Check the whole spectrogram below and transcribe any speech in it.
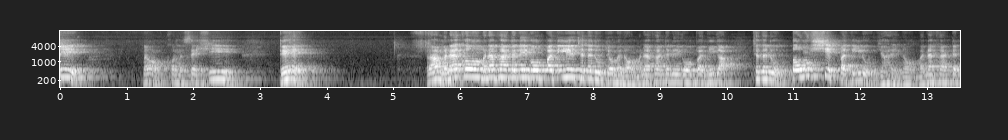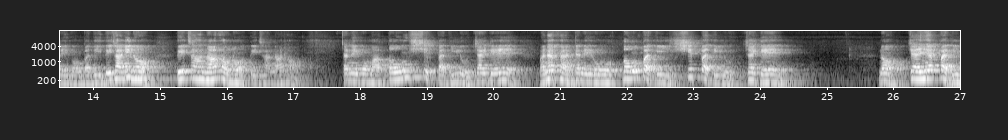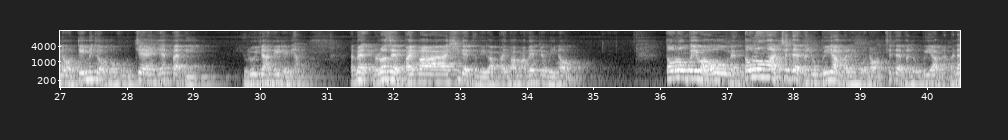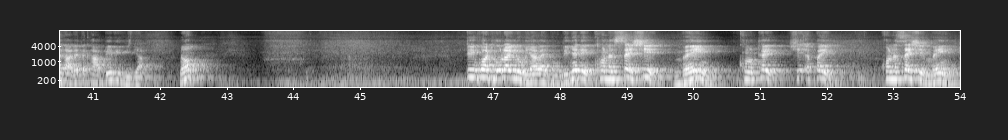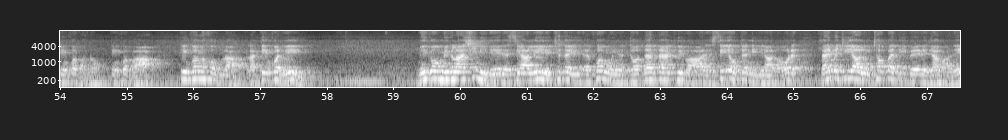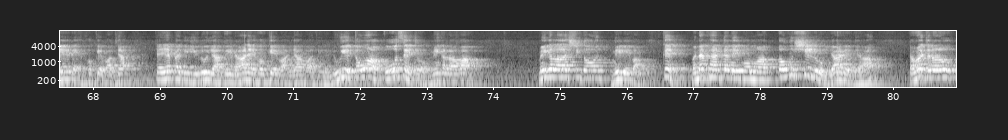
88နော်88တဲ့ဒါမနက်ကုန်းမနက်ဖန်တနေ့ကုန်းပတ်တီးလေးချက်သက်တို့ပြောမယ်တော့မနက်ဖန်တနေ့ကုန်းပတ်တီးက ချက်သက်တို့38ပတ်တီးလို့ရတယ်နော်မနက်ဖန်တနေ့ကုန်းပတ်တီးတေချာကြည့်နော်တေချာနားထောင်တော့တေချာနားထောင်တနေ့ကုန်းမှာ38ပတ်တီးလို့ကြိုက်တယ်မနက်ဖန်တနေ့ကုန်းကို3ပတ်တီး10ပတ်တီးလို့ကြိုက်တယ်နော်ကြံရက်ပတ်တီးနော်တေးမကြော်မဟုတ်ဘူးကြံရက်ပတ်တီးယူလို့ရသေးတယ်ဗျဒါပေမဲ့လောလောဆယ် Viber ရှိတဲ့သူတွေက Viber မှာပဲပြောပြီးနော် သုံးလုံးပေးပါဦးနဲ့သုံးလုံးကချက်တဲ့ဘယ်လိုပေးရမလဲပေါ့နော်ချက်တဲ့ဘယ်လိုပေးရမလဲမနေ့ကလည်းတစ်ခါပေးပြီးပြီဗျနော်တင်ခွက်ထိုးလိုက်လို့မရလိုက်ဘူးဒီညနေ88 main ခွန်ထိတ်ရှေ့အပိတ်88 main တင်ခွက်ပါနော်တင်ခွက်ပါတင်ခွက်မဟုတ်ဘူးလားဟလာတင်ခွက်လေမိကုံမင်္ဂလာရှိနေတယ်တဲ့ဆရာလေးရေချက်တဲ့ရေတဲ့ဖွဲ့ဝင်တဲ့ဒေါ်တန်းတန်းထွေးပါတဲ့ဆေးရုံတက်နေရတော့တဲ့ လိုင်းမကြည့်ရလို့6ပတ်တီးပဲတဲ့ရပါတယ်တဲ့ဟုတ်ကဲ့ပါဗျတရက်ပတ်တီးယူလို့ရသေးလားတဲ့ဟုတ်ကဲ့ပါရပါသေးတယ်လူကြီး390ကျော်မင်္ဂလာပါမင်္ဂလာရှိသောနေ့လေးပါကဲမနက်ဖြန်တနေ့ပေါ်မှာ38လို့ရတယ်ဗျာဒါမှကျွန်တော်တို့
